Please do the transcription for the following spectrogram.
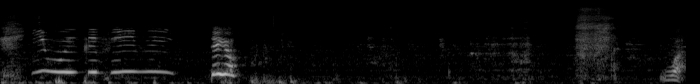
You want the baby? There you go. What?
